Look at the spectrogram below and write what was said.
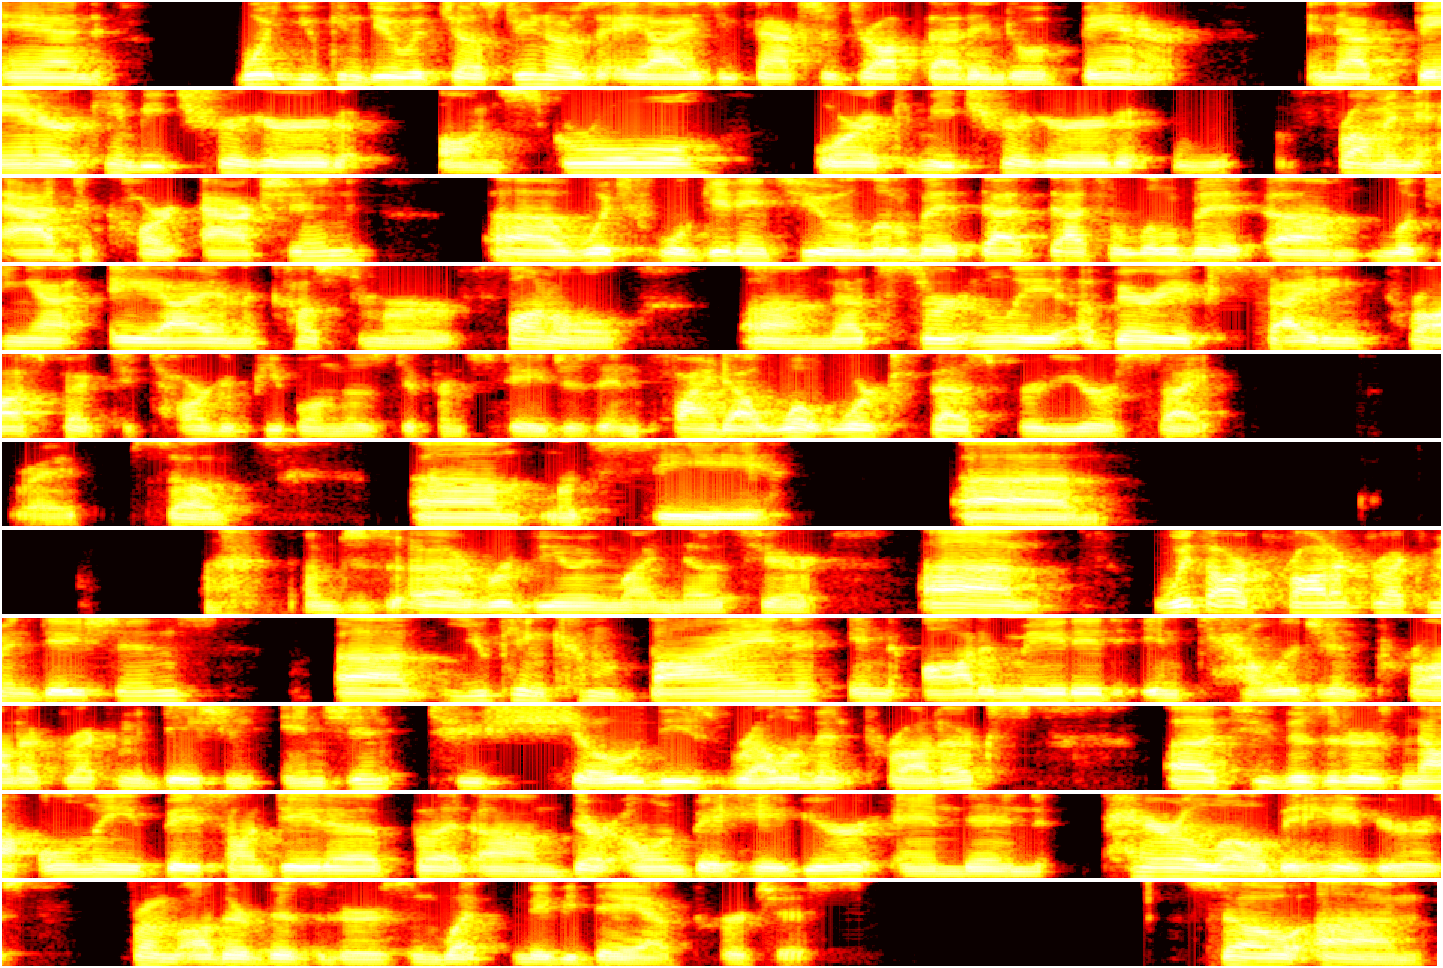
And what you can do with Justuno's AI is you can actually drop that into a banner. And that banner can be triggered on scroll or it can be triggered from an add to cart action uh, which we'll get into a little bit. That that's a little bit um, looking at AI in the customer funnel. Um, that's certainly a very exciting prospect to target people in those different stages and find out what works best for your site, right? So um, let's see. Um, I'm just uh, reviewing my notes here. Um, with our product recommendations, uh, you can combine an automated intelligent product recommendation engine to show these relevant products uh, to visitors, not only based on data, but um, their own behavior and then parallel behaviors from other visitors and what maybe they have purchased. So um,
